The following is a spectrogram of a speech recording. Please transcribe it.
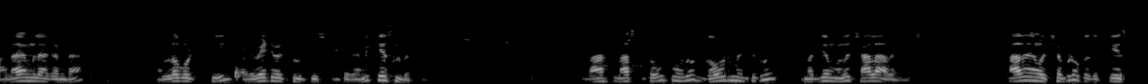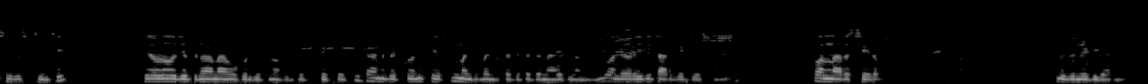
ఆదాయం లేకుండా కొల్లగొట్టి ప్రైవేట్ వ్యక్తులు తీసుకుంటే కానీ కేసులు పెడతారు. లాస్ట్ లాస్ట్ ప్రభుత్వంలో గవర్నమెంట్కు మద్యం వల్ల చాలా ఆదాయం వచ్చింది. ఆదాయం వచ్చినప్పుడు ఒక కేసు సృష్టించి ఎవడో చెప్పినా నా ఒకటి చెప్పిన ఒకటి చెప్పి పెట్టేసి దాన్ని పెట్టుకొని కేసులు మంచి మంచి పెద్ద పెద్ద నాయకులందరినీ వాళ్ళు ఎవరైతే టార్గెట్ చేసుకుని వాళ్ళని అరెస్ట్ చేయడం. మిథున్ రెడ్డి గారిని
